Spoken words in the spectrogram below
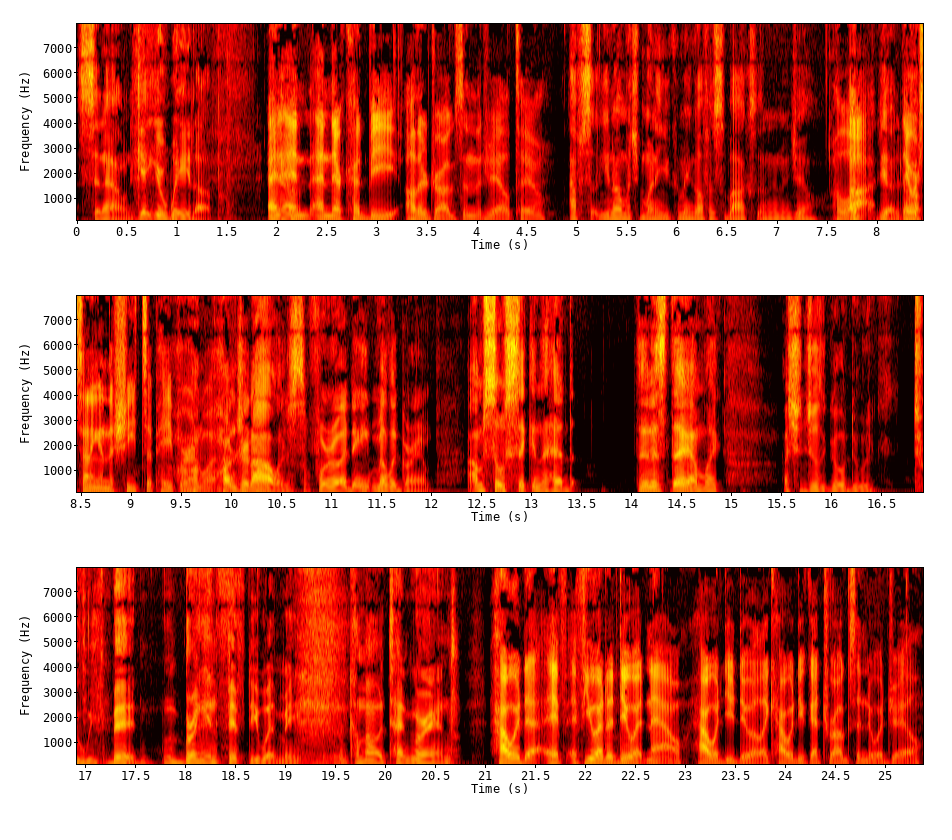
sit down, get your weight up. And and and there could be other drugs in the jail too. Absolutely. You know how much money you can make off of Suboxone in a jail? A lot. yeah, they were sending in the sheets of paper and whatnot. hundred dollars for an eight milligram. I'm so sick in the head. To this day, I'm like, I should just go do a two week bid and bring in fifty with me and come out with ten grand. How would if if you had to do it now? How would you do it? Like, how would you get drugs into a jail?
